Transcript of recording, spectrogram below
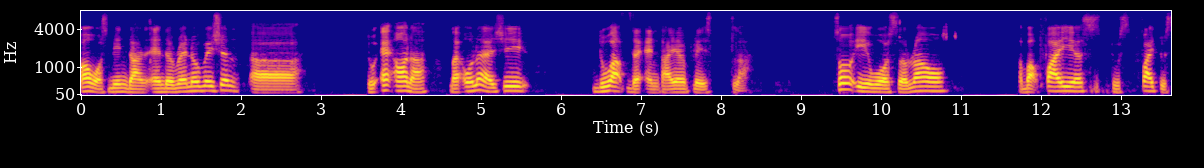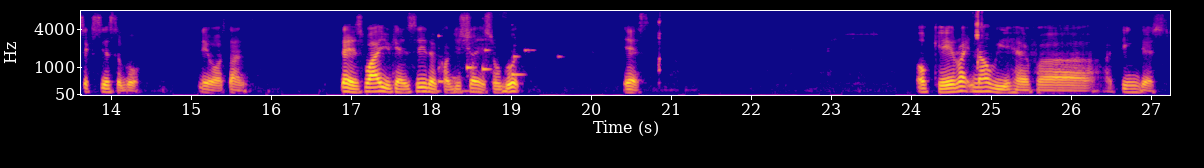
all was being done. And the renovation, uh, to add on, uh, my owner actually do up the entire place. Lah. So it was around about five years to five to six years ago, it was done. That is why you can see the condition is so good. Yes. Okay, right now we have, uh, I think there's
